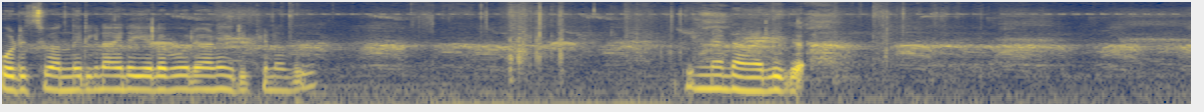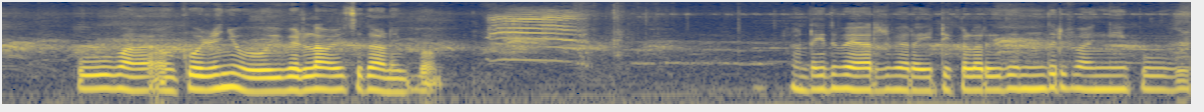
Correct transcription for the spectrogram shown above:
പൊടിച്ച് വന്നിരിക്കണം. അതിന്റെ ഇല പോലെയാണ് ഇരിക്കുന്നത് പിന്നെ ഡാലിക. പൂ കൊഴിഞ്ഞു പോയി. വെള്ളം ഒഴിച്ചതാണ് ഇപ്പം. അതുകൊണ്ട് ഇത് വേറൊരു വെറൈറ്റി കളർ. ഇത് എന്തൊരു ഭംഗി പൂവ്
